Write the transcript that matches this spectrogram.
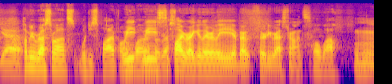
Yeah. How many restaurants would you supply for? We we supply regularly about thirty restaurants. Oh wow. hmm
